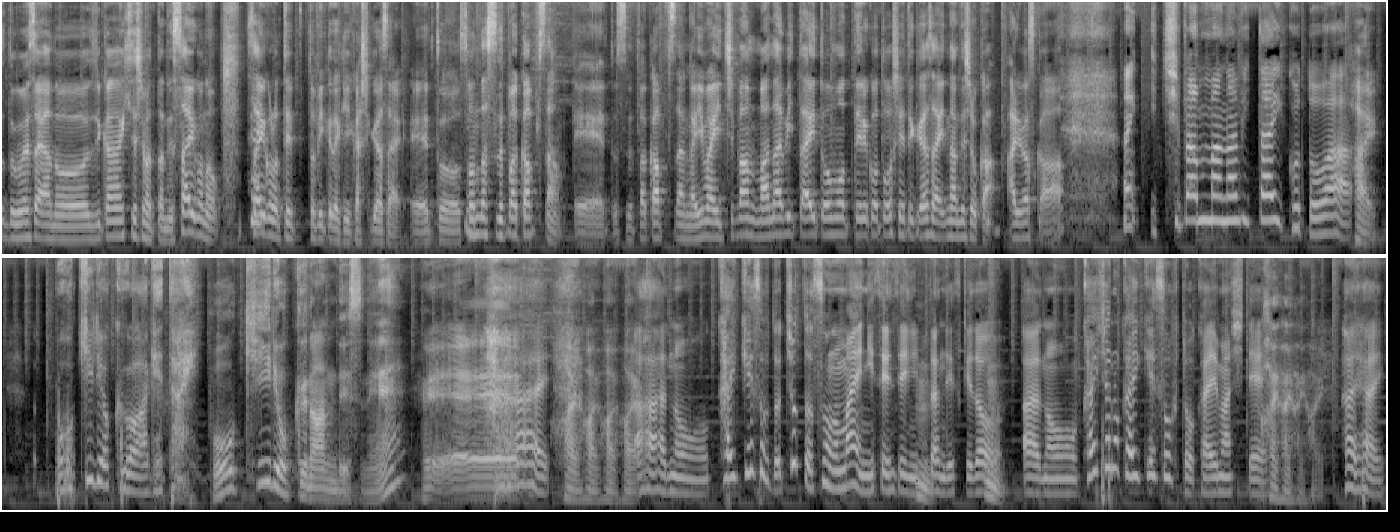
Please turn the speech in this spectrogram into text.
ょっとごめんなさいあの時間が来てしまったんで最後の 最後のテトピックだけ聞かせてください。えっ、とそんなスーパーカップさんえっ、とスーパーカップさんが今一番学びたいと思っていることを教えてください。何でしょうか？ありますか？はい一番学びたいことははい簿記力を上げたい。簿記力なんですね。へえ。はい。はいはいはいはい。あの会計ソフトちょっとその前に先生に言ったんですけど、うんうん。あの会社の会計ソフトを変えまして、はいはいはいはい。はいはい、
